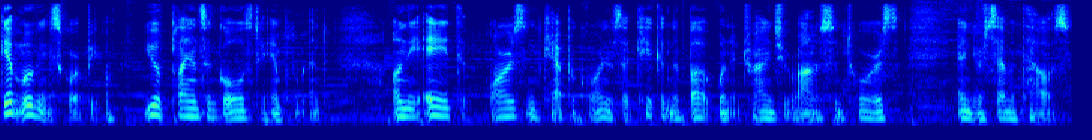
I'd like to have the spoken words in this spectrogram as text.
Get moving, Scorpio. You have plans and goals to implement. On the 8th, Mars in Capricorn is a kick in the butt when it trines Uranus and Taurus and your seventh house.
